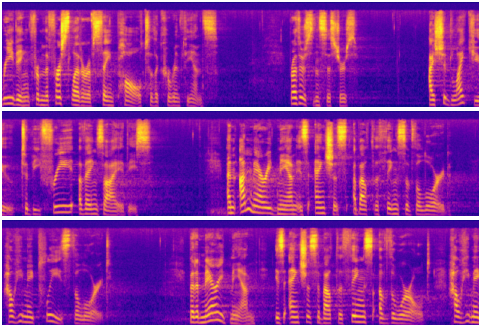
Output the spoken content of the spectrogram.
reading from the first letter of St. Paul to the Corinthians. Brothers and sisters, I should like you to be free of anxieties. An unmarried man is anxious about the things of the Lord, how he may please the Lord. But a married man is anxious about the things of the world, how he may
